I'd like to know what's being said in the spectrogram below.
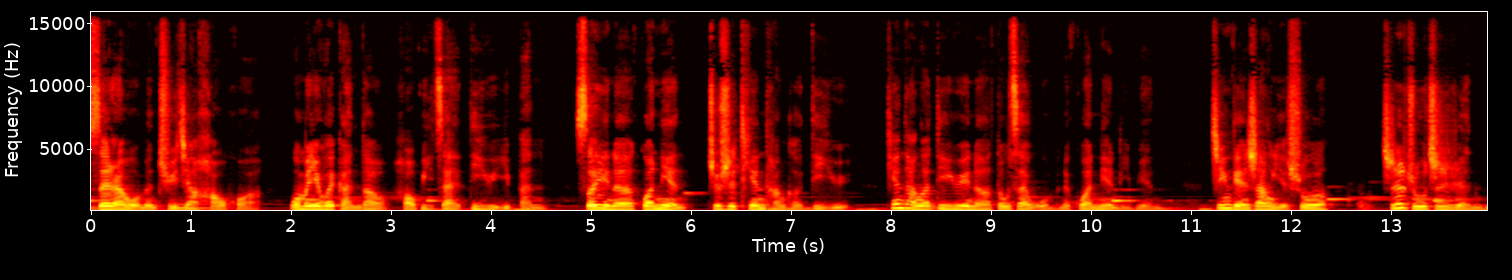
虽然我们居家豪华，我们也会感到好比在地狱一般。所以呢，观念就是天堂和地狱。天堂和地狱呢，都在我们的观念里边。经典上也说，知足之人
